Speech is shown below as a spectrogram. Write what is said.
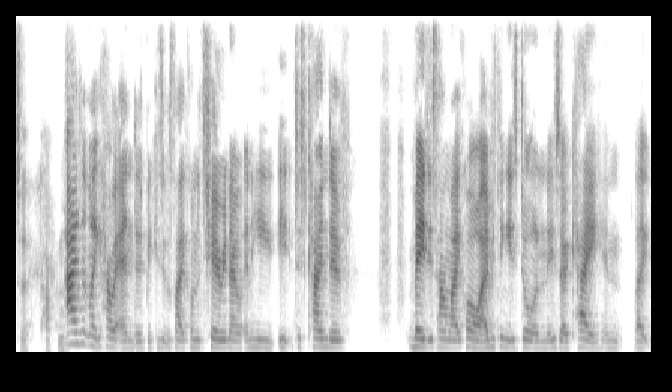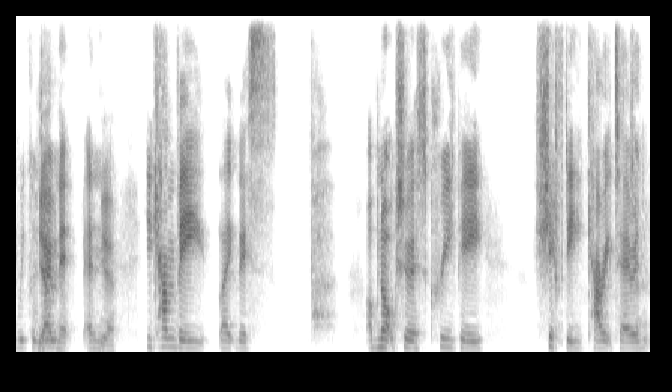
to happen. I didn't like how it ended because it was like on a cheery note, and he it just kind of made it sound like oh everything he's done is okay, and like we condone it, and yeah, you can be like this obnoxious, creepy, shifty character and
